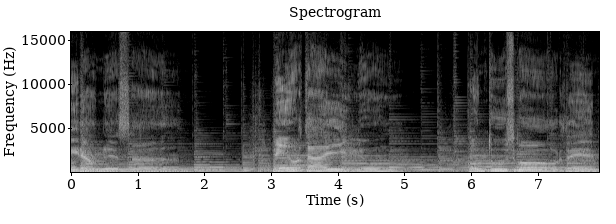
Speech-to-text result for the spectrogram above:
iraunezan Eorta ilun Kontuz gorden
